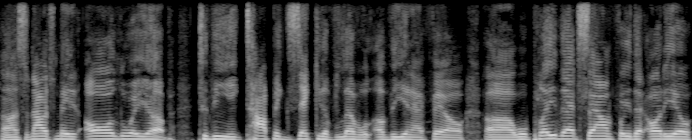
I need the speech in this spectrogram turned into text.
Uh, so now it's made it all the way up to the top executive level of the NFL. Uh, we'll play that sound for you, that audio,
